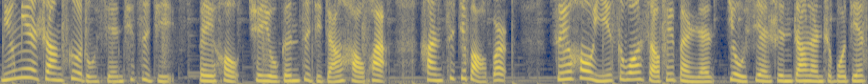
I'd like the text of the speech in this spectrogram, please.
明面上各种嫌弃自己，背后却又跟自己讲好话，喊自己宝贝儿。随后，疑似汪小菲本人又现身张兰直播间，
